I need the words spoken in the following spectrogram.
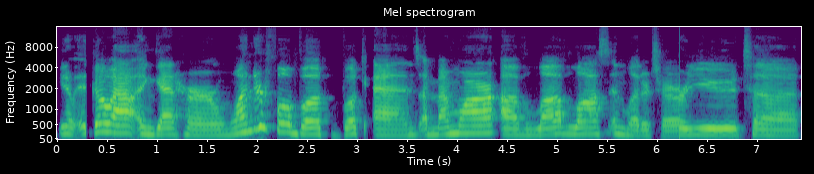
you know, go out and get her wonderful book, Bookends, a memoir of love, loss, and literature for you to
